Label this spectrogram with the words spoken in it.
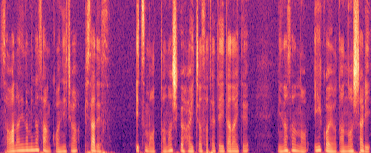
沢なりの皆さん、こんにちは。ピサです。いつも楽しく拝聴させていただいて、皆さんのいい声を堪能したり、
